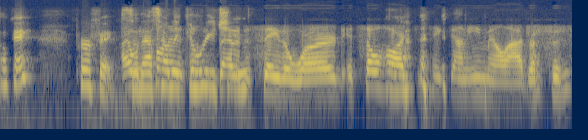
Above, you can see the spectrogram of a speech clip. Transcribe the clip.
Okay. Perfect. so that's how they can reach better you. to say the word. It's so hard to take down email addresses.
